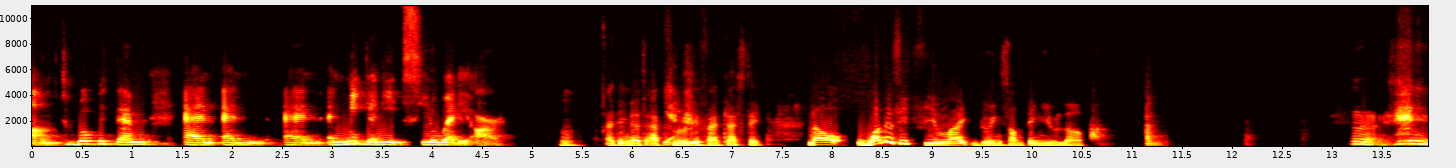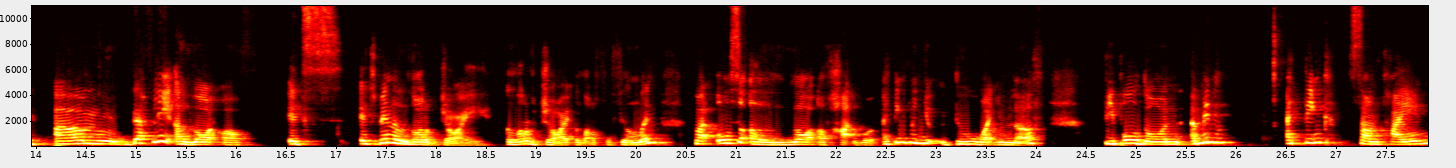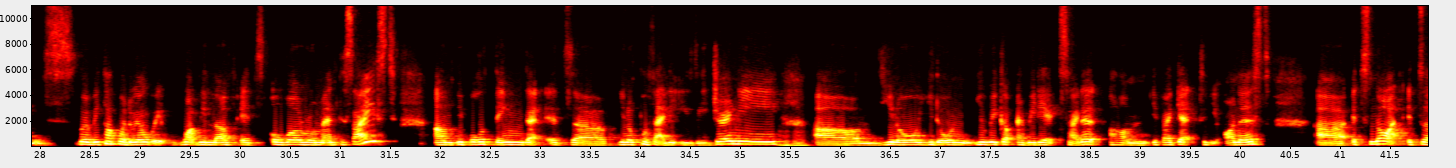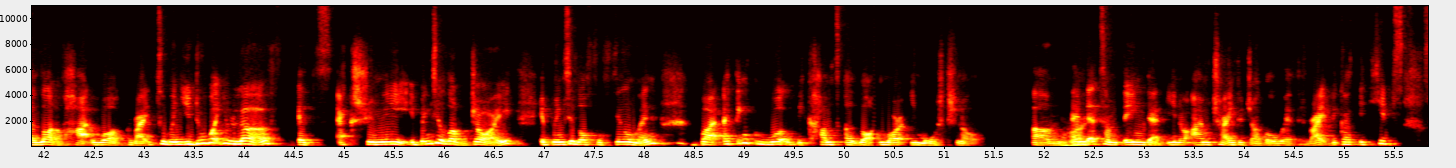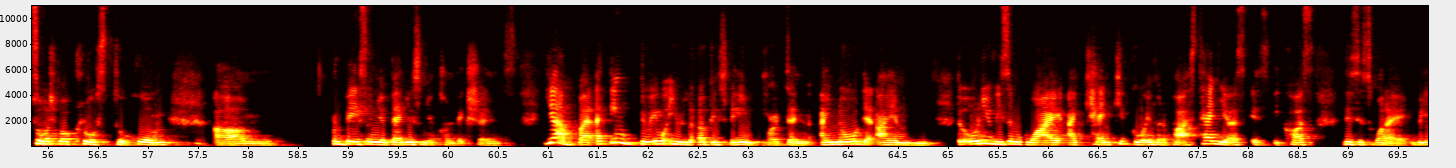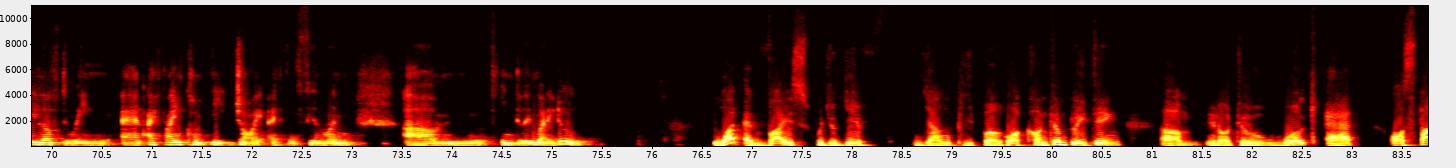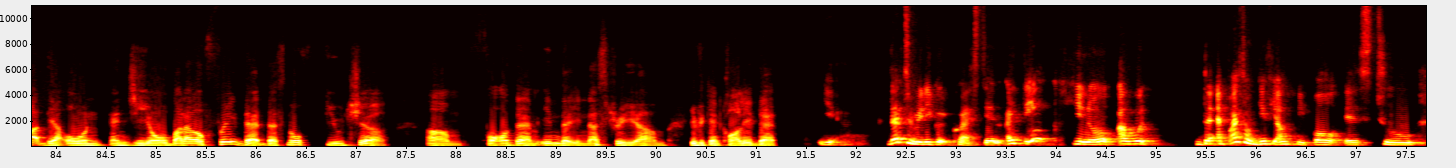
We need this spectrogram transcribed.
um, to work with them and and and and meet their needs, you know, where they are. Hmm. I think that's absolutely yeah. fantastic. Now, what does it feel like doing something you love? Hmm. um, definitely a lot of it's it's been a lot of joy, a lot of joy, a lot of fulfillment, but also a lot of hard work. I think when you do what you love, people don't, I mean, I think sometimes when we talk about doing what we love, it's over romanticized. Um, people think that it's a you know perfectly easy journey. Mm-hmm. Um, you know, you don't you wake up every day excited. Um, if I get to be honest, uh, it's not it's a lot of hard work right so when you do what you love it's extremely it brings you a lot of joy it brings you a lot of fulfillment but i think work becomes a lot more emotional um, right. and that's something that you know i'm trying to juggle with right because it hits so much more close to home um, based on your values and your convictions. Yeah, but I think doing what you love is really important. I know that I am the only reason why I can keep going for the past 10 years is because this is what I really love doing. And I find complete joy and fulfillment um, in doing what I do. What advice would you give young people who are contemplating, um, you know, to work at or start their own NGO, but are afraid that there's no future um, for them in the industry, um, if you can call it that? Yeah, that's a really good question. I think, you know, I would, the advice I'll give young people is to,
